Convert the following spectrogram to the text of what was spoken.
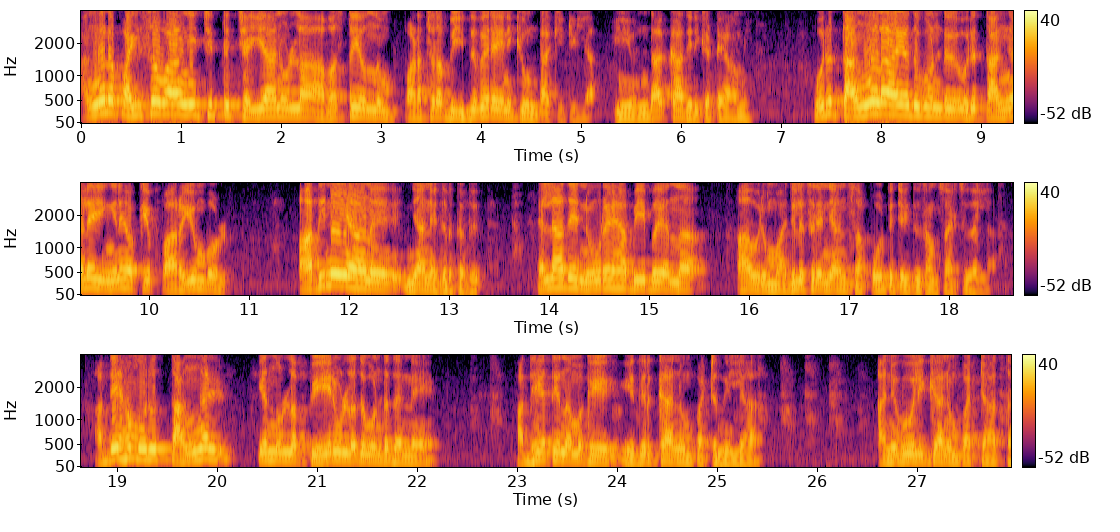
അങ്ങനെ പൈസ വാങ്ങിച്ചിട്ട് ചെയ്യാനുള്ള അവസ്ഥയൊന്നും പടച്ചിറബ് ഇതുവരെ എനിക്ക് ഉണ്ടാക്കിയിട്ടില്ല. ഇനി ഉണ്ടാക്കാതിരിക്കട്ടെ ആമി ഒരു തങ്ങളായതുകൊണ്ട് ഒരു തങ്ങളെ ഇങ്ങനെയൊക്കെ പറയുമ്പോൾ അതിനെയാണ് ഞാൻ എതിർത്തത്. അല്ലാതെ നൂറെ ഹബീബ് എന്ന ആ ഒരു മജ്ലിസിനെ ഞാൻ സപ്പോർട്ട് ചെയ്ത് സംസാരിച്ചതല്ല. അദ്ദേഹം ഒരു തങ്ങൾ എന്നുള്ള പേരുള്ളത് കൊണ്ട് തന്നെ അദ്ദേഹത്തെ നമുക്ക് എതിർക്കാനും പറ്റുന്നില്ല അനുകൂലിക്കാനും പറ്റാത്ത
